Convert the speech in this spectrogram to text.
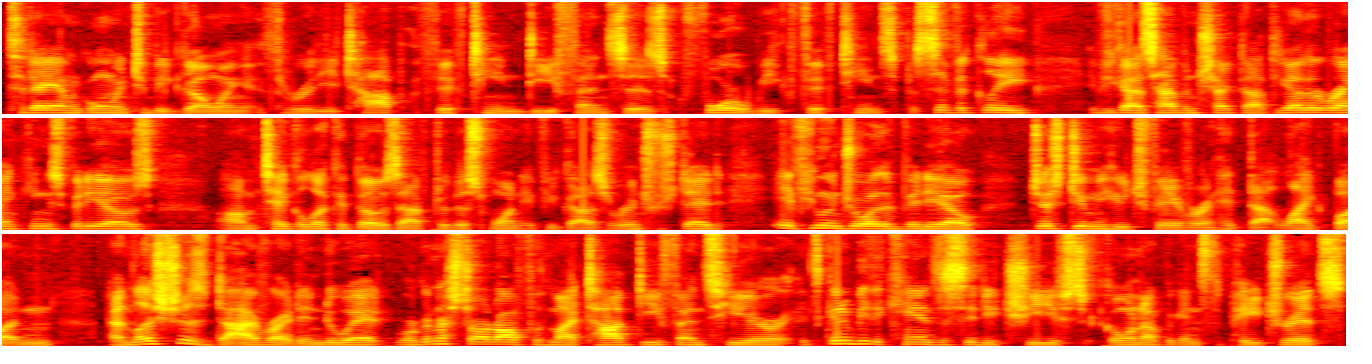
Today, I'm going to be going through the top 15 defenses for Week 15 specifically. If you guys haven't checked out the other rankings videos, um, take a look at those after this one if you guys are interested. If you enjoy the video, just do me a huge favor and hit that like button. And let's just dive right into it. We're going to start off with my top defense here. It's going to be the Kansas City Chiefs going up against the Patriots.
